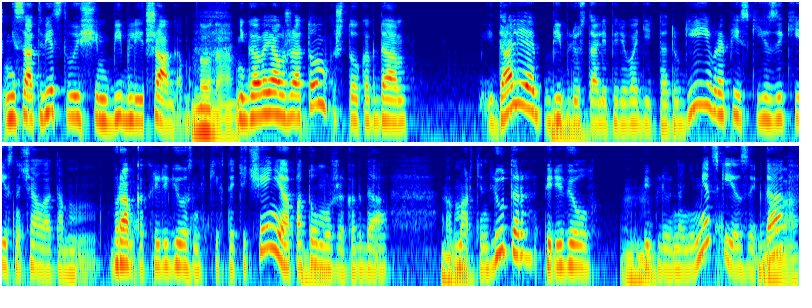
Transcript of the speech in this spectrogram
несоответствующим Библии шагом. Ну, да. Не говоря уже о том, что когда и далее Библию стали переводить на другие европейские языки, сначала там в рамках религиозных каких-то течений, а потом уже, когда Мартин Лютер перевел Библию на немецкий язык, ну, да, да,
